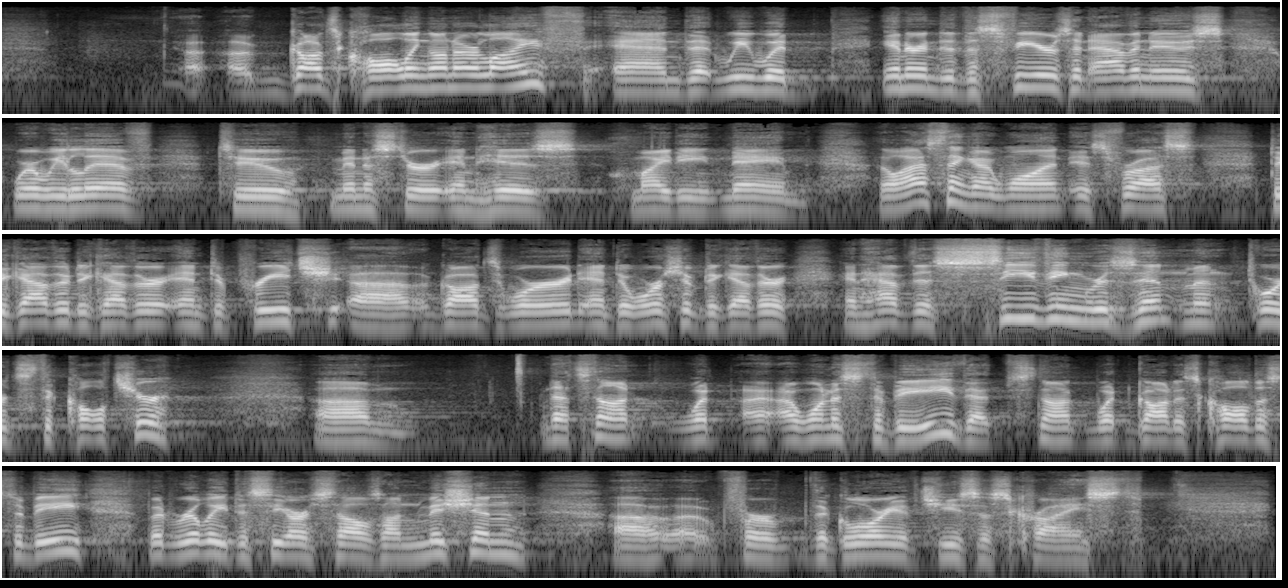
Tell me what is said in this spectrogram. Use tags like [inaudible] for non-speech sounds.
uh, uh, God's calling on our life and that we would enter into the spheres and avenues where we live to minister in His mighty name. The last thing I want is for us to gather together and to preach uh, God's word and to worship together and have this seething resentment towards the culture. Um, that's not what I want us to be. That's not what God has called us to be, but really to see ourselves on mission uh, for the glory of Jesus Christ.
